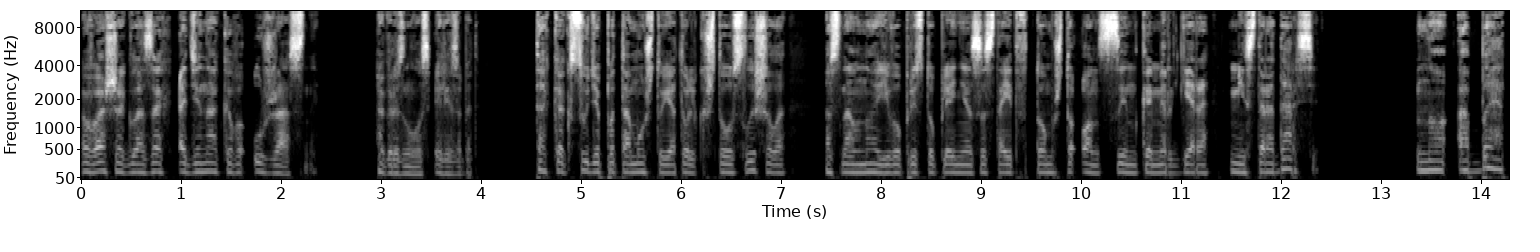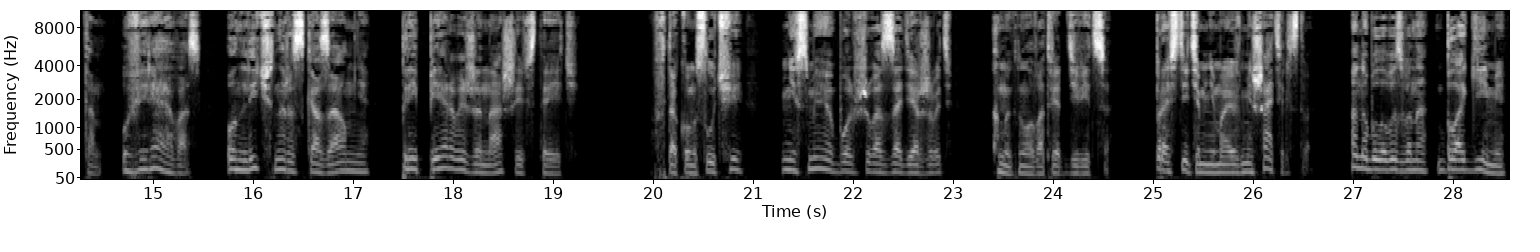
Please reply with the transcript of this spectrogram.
в ваших глазах одинаково ужасны, — огрызнулась Элизабет, так как, судя по тому, что я только что услышала, основное его преступление состоит в том, что он сын камергера мистера Дарси. Но об этом, уверяю вас, он лично рассказал мне при первой же нашей встрече. «В таком случае не смею больше вас задерживать», — хмыкнула в ответ девица. «Простите мне мое вмешательство. Оно было вызвано благими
